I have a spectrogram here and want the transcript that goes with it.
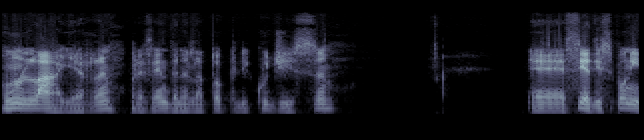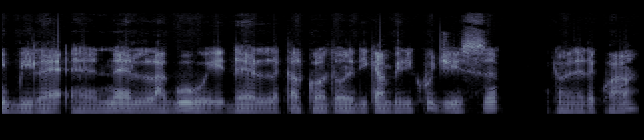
un layer presente nella TOC di QGIS eh, sia disponibile eh, nella GUI del calcolatore di campi di QGIS, come vedete qua,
